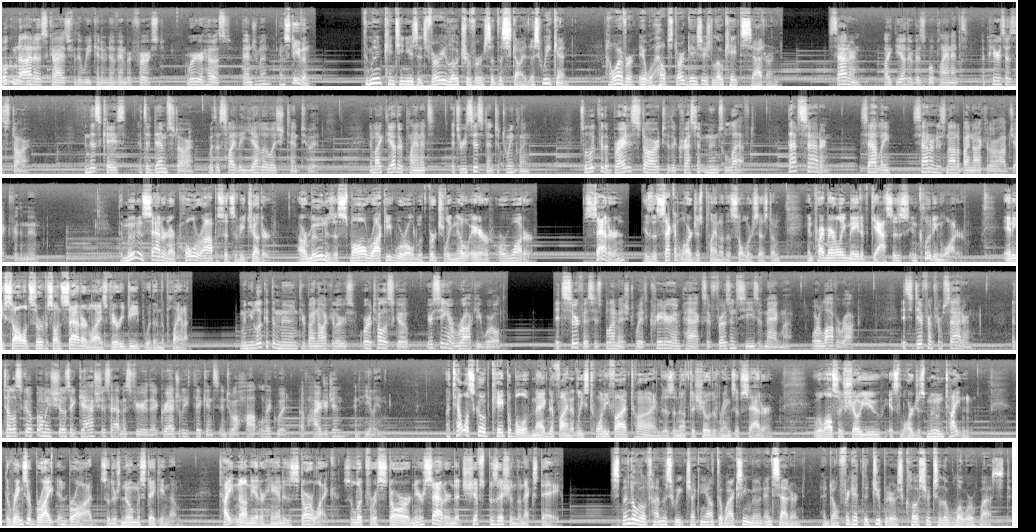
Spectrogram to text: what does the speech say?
Welcome to Idaho Skies for the weekend of November 1st. We're your hosts, Benjamin and Stephen. The moon continues its very low traverse of the sky this weekend. However, it will help stargazers locate Saturn. Saturn, like the other visible planets, appears as a star. In this case, it's a dim star with a slightly yellowish tint to it. And like the other planets, it's resistant to twinkling. So look for the brightest star to the crescent moon's left. That's Saturn. Sadly, Saturn is not a binocular object for the moon. The moon and Saturn are polar opposites of each other. Our moon is a small rocky world with virtually no air or water. Saturn is the second largest planet of the solar system and primarily made of gases, including water. Any solid surface on Saturn lies very deep within the planet. When you look at the moon through binoculars or a telescope, you're seeing a rocky world. Its surface is blemished with crater impacts of frozen seas of magma, or lava rock. It's different from Saturn. A telescope only shows a gaseous atmosphere that gradually thickens into a hot liquid of hydrogen and helium. A telescope capable of magnifying at least 25 times is enough to show the rings of Saturn. It will also show you its largest moon, Titan. The rings are bright and broad, so there's no mistaking them. Titan, on the other hand, is star like, so look for a star near Saturn that shifts position the next day. Spend a little time this week checking out the waxing moon and Saturn, and don't forget that Jupiter is closer to the lower west.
